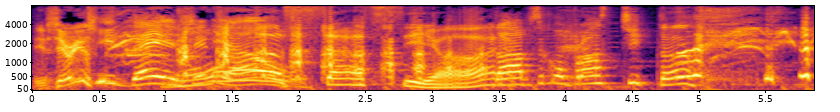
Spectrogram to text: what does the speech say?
You serious? Que ideia genial. Nossa senhora! Dá pra você comprar umas Titã.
